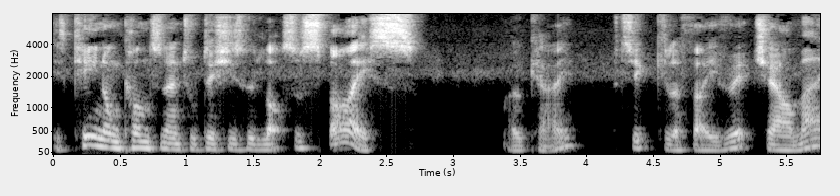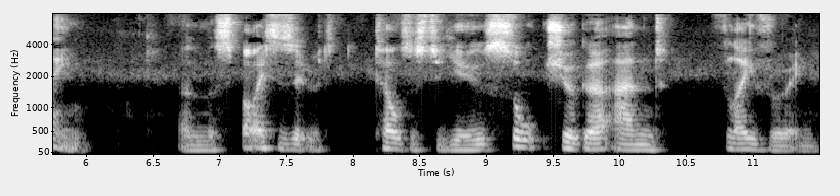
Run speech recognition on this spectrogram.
is keen on continental dishes with lots of spice. Okay, particular favourite, chow mein. And the spices it tells us to use, salt, sugar and flavouring.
